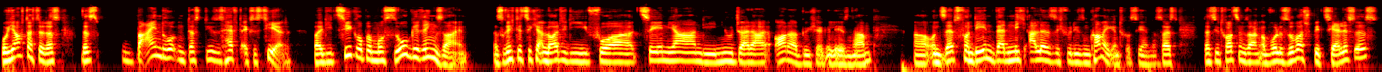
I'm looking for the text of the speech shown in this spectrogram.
Wo ich auch dachte, dass das beeindruckend, dass dieses Heft existiert. Weil die Zielgruppe muss so gering sein. Das richtet sich an Leute, die vor zehn Jahren die New Jedi Order Bücher gelesen haben. Äh, und selbst von denen werden nicht alle sich für diesen Comic interessieren. Das heißt, dass sie trotzdem sagen, obwohl es sowas Spezielles ist,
